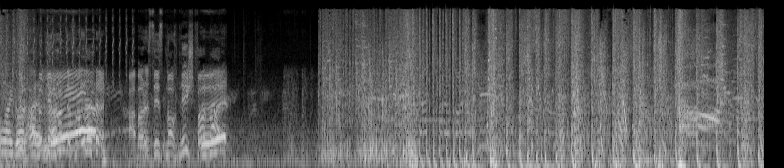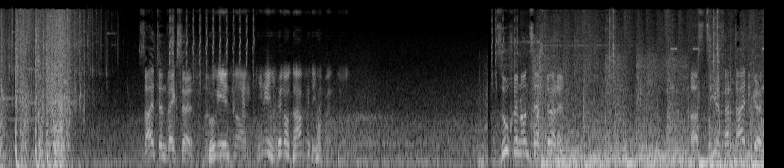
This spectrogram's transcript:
Oh mein Gott, Wir haben die Runde verloren. Aber es ist noch nicht vorbei. Seitenwechsel. Boogie ist doch, Boogie, ich bin doch da für dich, mein Sohn. Suchen und zerstören. Das Ziel verteidigen.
